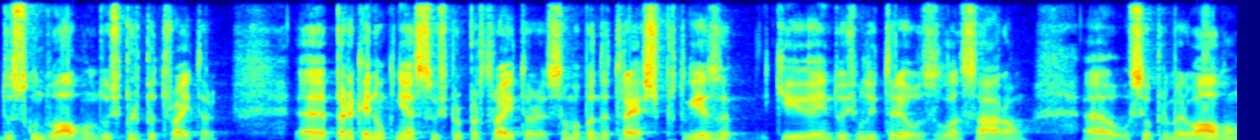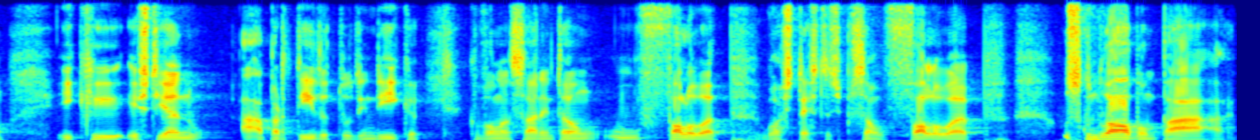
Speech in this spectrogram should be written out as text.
do segundo álbum dos Perpetrator. Uh, para quem não conhece, os Perpetrator são uma banda trash portuguesa que em 2013 lançaram uh, o seu primeiro álbum e que este ano, à partida, tudo indica, que vão lançar então o follow-up. Gosto desta expressão, follow-up. O segundo álbum, pá,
